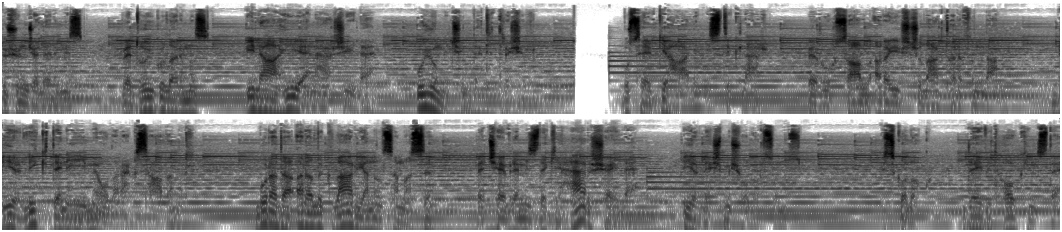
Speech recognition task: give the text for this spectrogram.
düşüncelerimiz ve duygularımız ilahi enerjiyle uyum içinde titreşir. Bu sevgi hali istikler ve ruhsal arayışçılar tarafından birlik deneyimi olarak sağlanır. Burada aralıklar yanılsaması ve çevremizdeki her şeyle birleşmiş olursunuz. Psikolog David Hawkins de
